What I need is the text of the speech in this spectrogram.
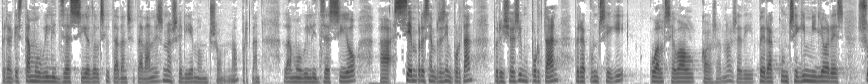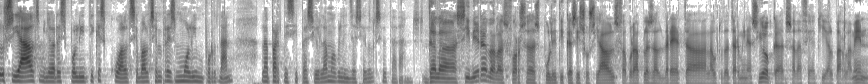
per aquesta mobilització dels ciutadans i ciutadanes, no seríem on som. No? Per tant, la mobilització eh, sempre, sempre és important, però això és important per aconseguir qualsevol cosa, no? és a dir, per aconseguir millores socials, millores polítiques, qualsevol sempre és molt important la participació i la mobilització dels ciutadans. De la cimera de les forces polítiques i socials favorables al dret a l'autodeterminació que s'ha de fer aquí al Parlament,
